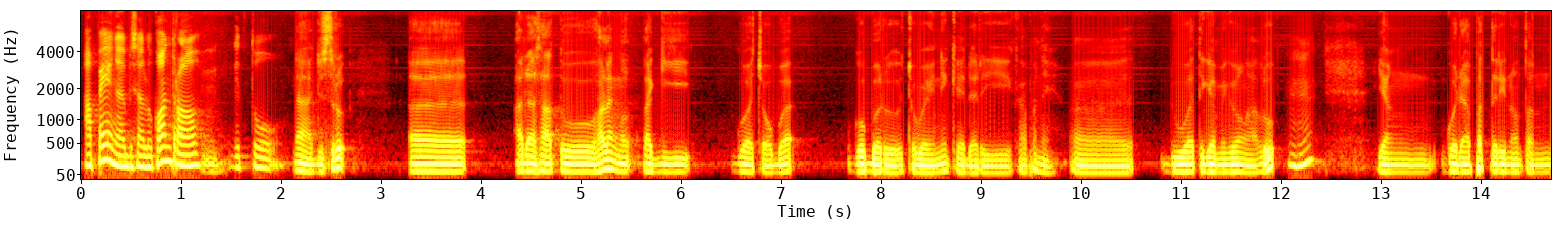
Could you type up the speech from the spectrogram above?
apa yang nggak bisa lo kontrol gitu. nah justru eh ada satu hal yang lagi gue coba gue baru coba ini kayak dari kapan ya Eh, dua tiga minggu yang lalu Mhm. Yang gue dapat dari nonton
